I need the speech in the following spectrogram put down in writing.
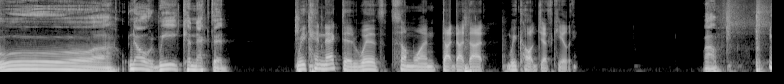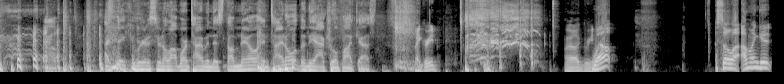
Ooh, no, we connected. We connected with someone. Dot dot dot. We called Geoff Keighley. Wow. wow. I think we're going to spend a lot more time in this thumbnail and title than the actual podcast. Agreed. Agreed. Well, so uh, I'm gonna get.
